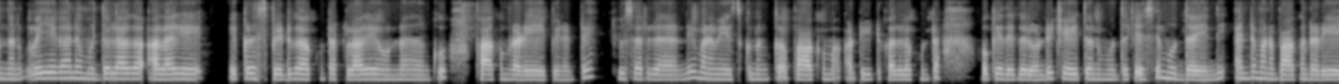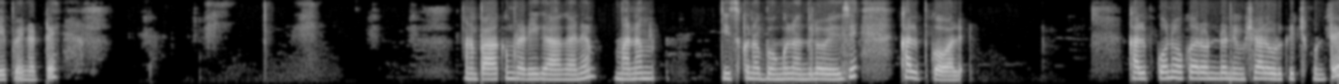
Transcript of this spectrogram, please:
ఉందనుకో వేయగానే ముద్దలాగా అలాగే ఎక్కడ స్ప్రెడ్ కాకుండా అట్లాగే ఉన్నదనుకో పాకం రెడీ అయిపోయినట్టే. చూసారు కదండి మనం వేసుకున్నాక పాకం అటు ఇటు కదలకుండా ఒకే దగ్గర ఉండి చేయితో ముద్ద చేస్తే ముద్ద అయింది. అంటే మన పాకం రెడీ అయిపోయినట్టే. మన పాకం రెడీ కాగానే మనం తీసుకున్న బొంగులు అందులో వేసి కలుపుకోవాలి. కలుపుకొని ఒక రెండు నిమిషాలు ఉడికించుకుంటే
